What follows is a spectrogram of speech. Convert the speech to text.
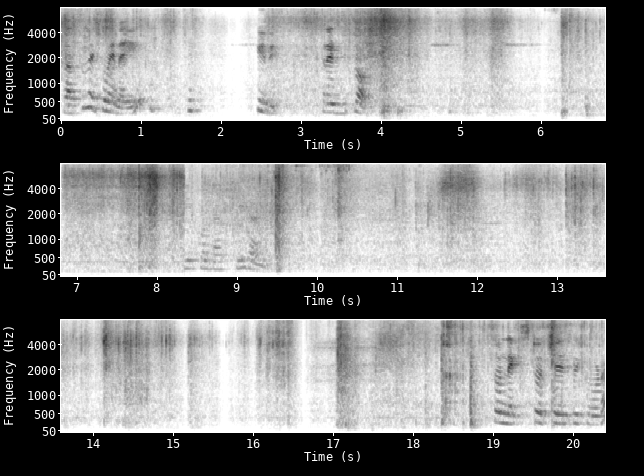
డ్రెస్సులు ఎక్కువైనాయి. ఇది రెడ్ ఫ్రాక్. తీసుకుంటా కానీ సో నెక్స్ట్ వచ్చేసి కూడా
